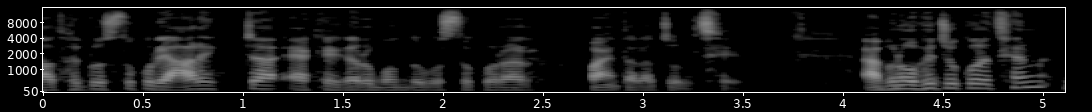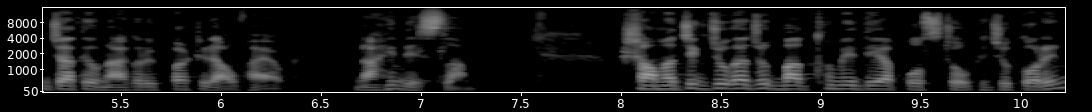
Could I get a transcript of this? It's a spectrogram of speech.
বাধাগ্রস্ত করে আরেকটা এক এগারো বন্দোবস্ত করার পায়তারা চলছে। এমন অভিযোগ করেছেন জাতীয় নাগরিক পার্টির আহ্বায়ক নাহিদ ইসলাম। সামাজিক যোগাযোগ মাধ্যমে দেয়া পোস্টে অভিযোগ করেন,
